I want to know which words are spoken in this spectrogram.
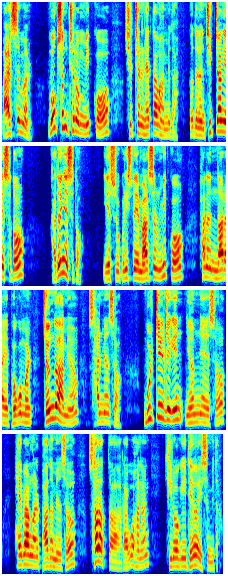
말씀을 목숨처럼 믿고 실천을 했다고 합니다. 그들은 직장에서도 가정에서도 예수 그리스도의 말씀을 믿고 하나님 나라의 복음을 전거하며 살면서 물질적인 염려에서 해방을 받으면서 살았다라고 하는 기록이 되어 있습니다.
